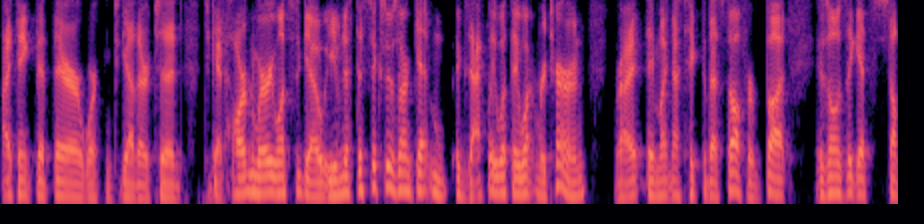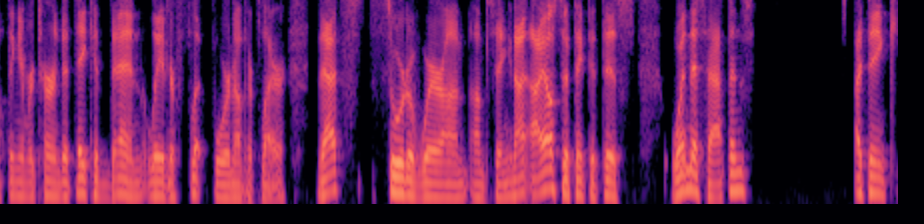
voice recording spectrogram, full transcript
I think that they're working together to to get Harden where he wants to go. Even if the Sixers aren't getting exactly what they want in return, right? They might not take the best offer, but as long as they get something in return that they could then later flip for another player, that's sort of where I'm I'm saying. And I, I also think that this when this happens, I think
